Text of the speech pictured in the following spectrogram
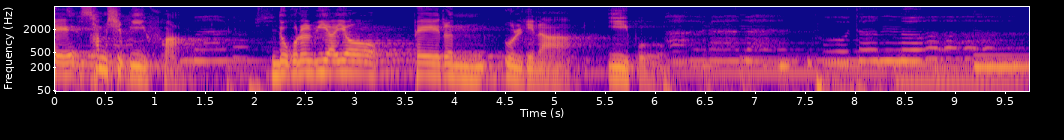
제 32화 누구를 위하여 벨은 울리나 2부 보던 너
